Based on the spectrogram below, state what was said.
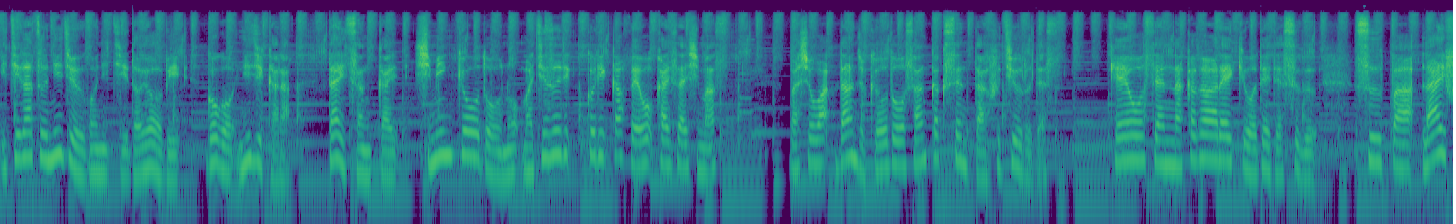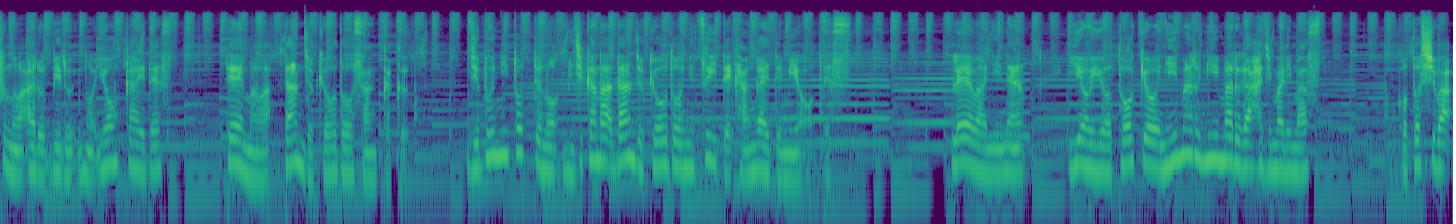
1月25日土曜日午後2時から第3回市民共同のまちづくりカフェを開催します。場所は男女共同参画センターフチュールです。京王線中川原駅を出てすぐスーパーライフのあるビルの4階です。テーマは男女共同参画。自分にとっての身近な男女共同について考えてみようです。令和2年いよいよ東京2020が始まります。今年は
